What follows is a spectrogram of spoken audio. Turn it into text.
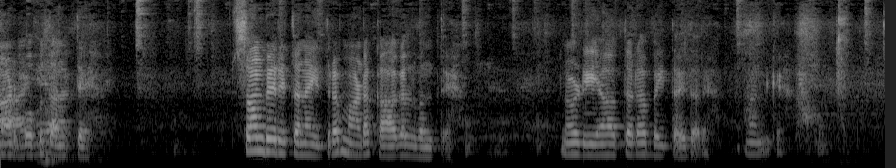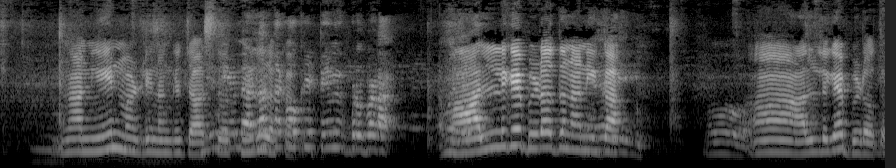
ಮಾಡಬಹುದಂತೆ. ಸೋಂಬೇರಿತನ ಇದ್ರೆ ಮಾಡೋಕ್ಕಾಗಲ್ವಂತೆ. ನೋಡಿ ಯಾವ ಥರ ಬೈತಾ ಇದ್ದಾರೆ ನನಗೆ. ನಾನು ಏನು ಮಾಡಲಿ ನನಗೆ ಜಾಸ್ತಿ ಹೊತ್ತು ಅಲ್ಲಿಗೆ ಬಿಡೋದು ನಾನೀಗ. ಆ, ಅಲ್ಲಿಗೆ ಬಿಡೋದು.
